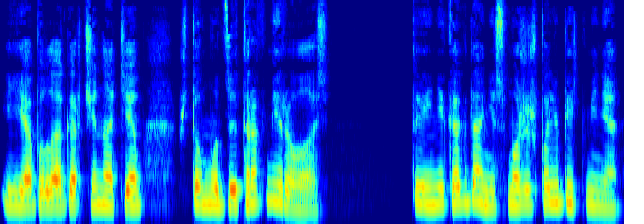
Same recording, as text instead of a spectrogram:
Я была огорчена тем, что Мудзи травмировалась. Ты никогда не сможешь полюбить меня.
